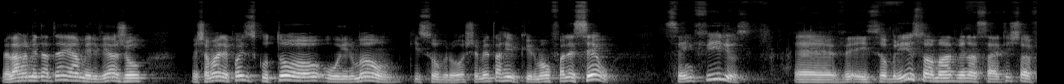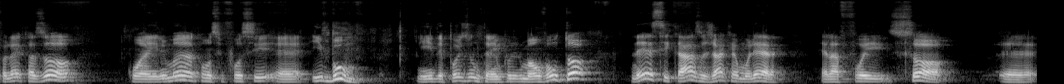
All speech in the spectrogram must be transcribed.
Belah ele viajou. Bechamai depois escutou o irmão que sobrou, Shemetahib, que o irmão faleceu, sem filhos. É, e sobre isso, Amad Benassai Tishtor foi e casou com a irmã como se fosse é, Ibum. E depois de um tempo o irmão voltou. Nesse caso, já que a mulher ela foi só é,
